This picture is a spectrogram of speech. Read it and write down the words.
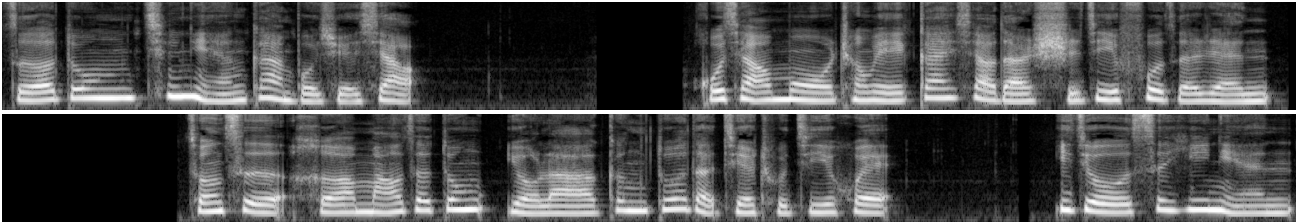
泽东青年干部学校。胡乔木成为该校的实际负责人，从此和毛泽东有了更多的接触机会。一九四一年，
